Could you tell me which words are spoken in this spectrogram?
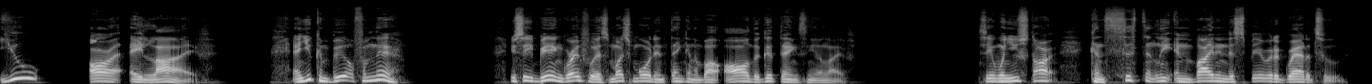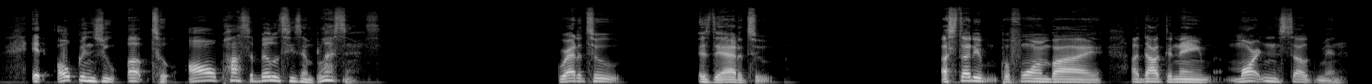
you are alive and you can build from there. You see, being grateful is much more than thinking about all the good things in your life. See, when you start consistently inviting the spirit of gratitude, it opens you up to all possibilities and blessings. Gratitude is the attitude. A study performed by a doctor named Martin Seligman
